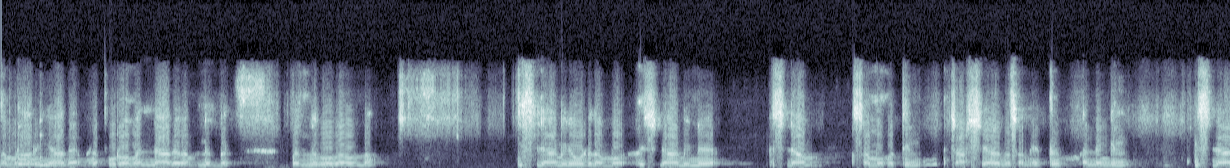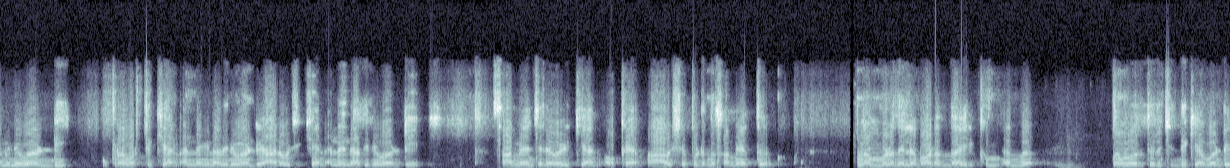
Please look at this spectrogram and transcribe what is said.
നമ്മൾ അറിയാതെ മനഃപൂർവമല്ലാതെ നമ്മൾ നിന്ന് വന്നു പോകാവുന്ന ഇസ്ലാമിനോട് നമ്മൾ ഇസ്ലാമിന് ഇസ്ലാം സമൂഹത്തിൽ ചർച്ചയാകുന്ന സമയത്ത് അല്ലെങ്കിൽ ഇസ്ലാമിന് വേണ്ടി പ്രവർത്തിക്കാൻ അല്ലെങ്കിൽ അതിനു വേണ്ടി ആലോചിക്കാൻ അല്ലെങ്കിൽ അതിനു വേണ്ടി സമയം ചെലവഴിക്കാൻ ഒക്കെ ആവശ്യപ്പെടുന്ന സമയത്ത് നമ്മുടെ നിലപാട് എന്തായിരിക്കും എന്ന് നമ്മൾ ഓരോരുത്തരും ചിന്തിക്കാൻ വേണ്ടി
